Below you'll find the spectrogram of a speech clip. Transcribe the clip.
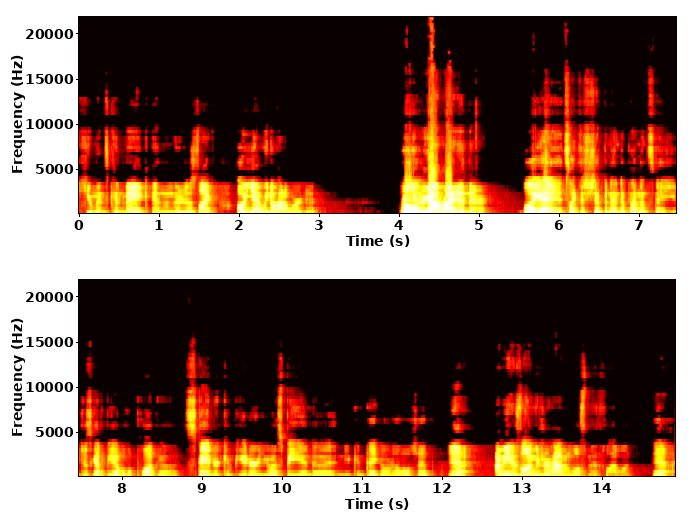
humans can make, and then they're just like, "Oh yeah, we know how to work it." We, Well- we got right in there. Well, yeah, it's like the ship in Independence Day. You just got to be able to plug a standard computer USB into it, and you can take over the whole ship. Yeah, I mean, as long as you're having Will Smith fly one. Yeah,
